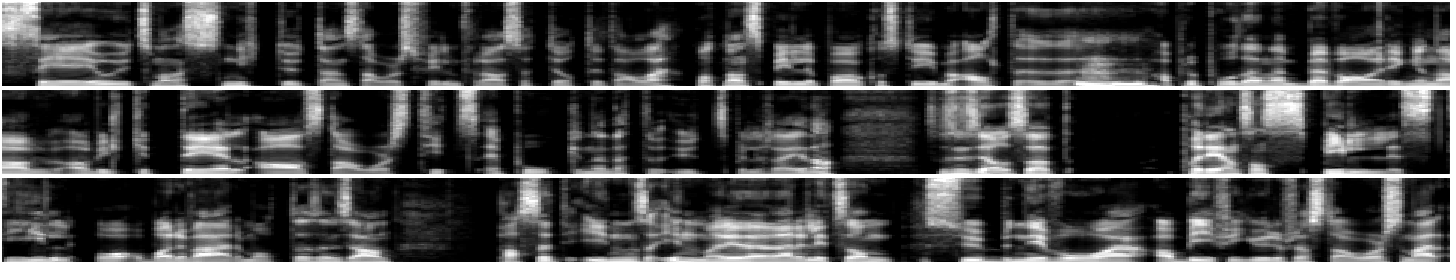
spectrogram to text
ser jo ut som han er snytt ut av en Star Wars-film fra 70-80-tallet. Måten han spiller på, kostyme, alt. Eh, mm. Apropos denne bevaringen av, av hvilket del av Star Wars-tidsepokene dette utspiller seg i, da, så syns jeg også at på ren sånn spillestil og, og bare væremåte, syns jeg han passet inn så innmari i det der litt sånn subnivået av bifigurer fra Star Wars, som er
